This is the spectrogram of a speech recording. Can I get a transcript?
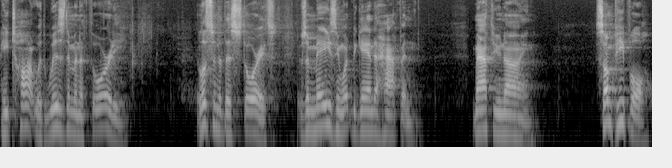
He taught with wisdom and authority. Listen to this story. It was amazing what began to happen. Matthew 9. Some people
